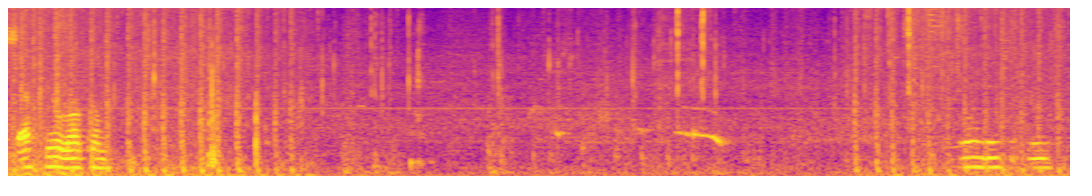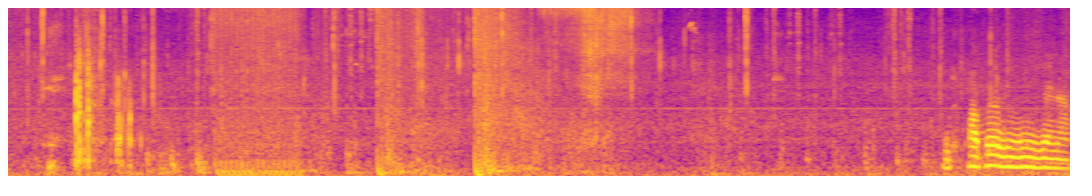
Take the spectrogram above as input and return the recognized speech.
Seth, you're welcome. You can pop those minis right now.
